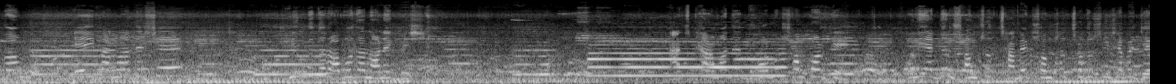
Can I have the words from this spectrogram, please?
এবং এই বাংলাদেশে হিন্দুদের অবদান অনেক বেশি। আজকে আমাদের ধর্ম সম্পর্কে উনি একজন সংসদ, সাবেক সংসদ সদস্য হিসেবে যে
